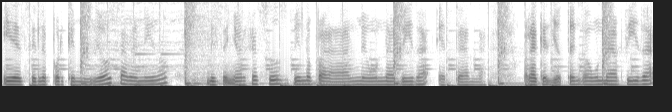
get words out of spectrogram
Y decirle, porque mi Dios ha venido, mi Señor Jesús vino para darme una vida eterna, para que yo tenga una vida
